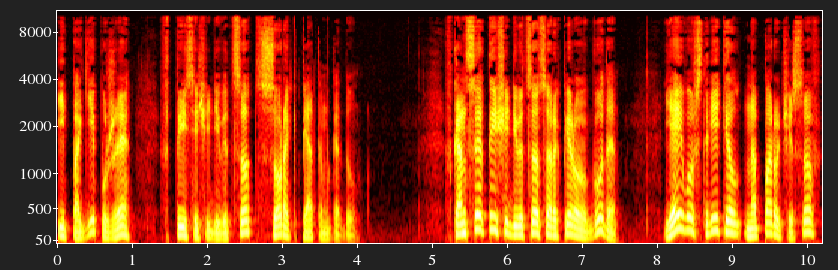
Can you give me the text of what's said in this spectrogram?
и погиб уже в 1945 году. В конце 1941 года я его встретил на пару часов,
